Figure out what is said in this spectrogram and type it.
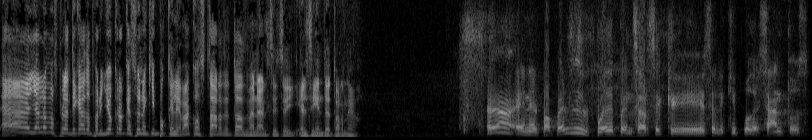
eh, ya lo hemos platicado, pero yo creo que es un equipo que le va a costar de todas maneras el, siguiente torneo. en el papel puede pensarse que es el equipo de Santos.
